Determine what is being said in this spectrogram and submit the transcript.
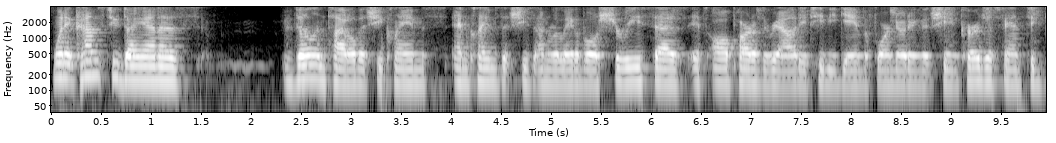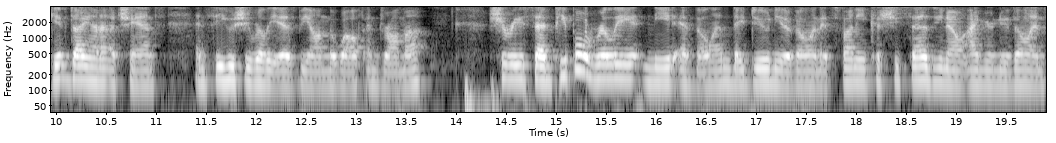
When it comes to Diana's villain title that she claims and claims that she's unrelatable, Sheree says it's all part of the reality TV game before noting that she encourages fans to give Diana a chance and see who she really is beyond the wealth and drama. Sheree said, People really need a villain. They do need a villain. It's funny because she says, You know, I'm your new villain.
